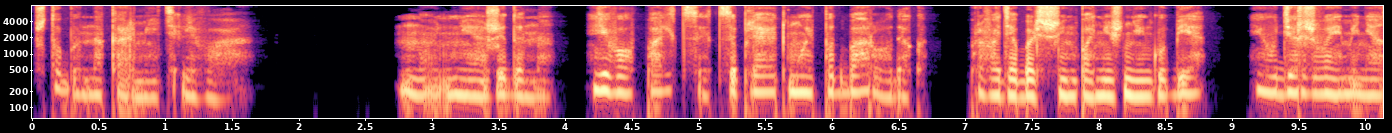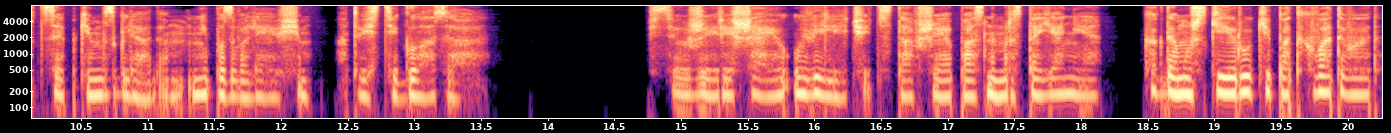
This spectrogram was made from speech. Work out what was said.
чтобы накормить льва. Но неожиданно его пальцы цепляют мой подбородок, проводя большим по нижней губе и удерживая меня цепким взглядом, не позволяющим отвести глаза. Все же решаю увеличить ставшее опасным расстояние, когда мужские руки подхватывают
